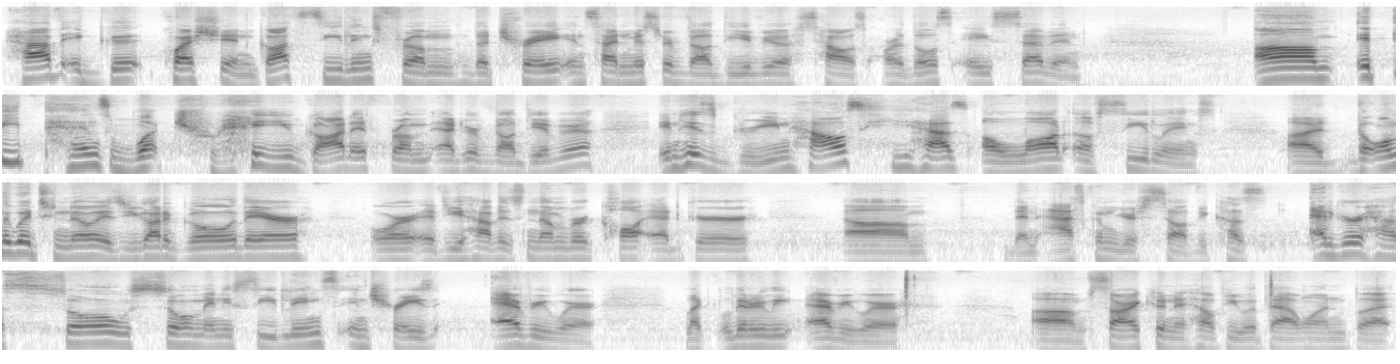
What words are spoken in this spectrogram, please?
have a good question. Got seedlings from the tray inside Mr. Valdivia's house. Are those A7? Um, it depends what tray you got it from Edgar Valdivia. In his greenhouse, he has a lot of seedlings. Uh, the only way to know is you got to go there, or if you have his number, call Edgar, um, then ask him yourself because Edgar has so, so many seedlings in trays everywhere, like literally everywhere. Um, sorry I couldn't help you with that one, but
